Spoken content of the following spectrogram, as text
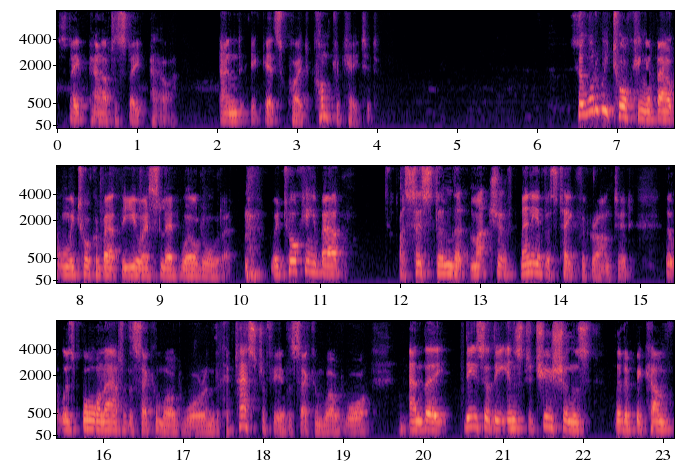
state power to state power, and it gets quite complicated. So what are we talking about when we talk about the US-led world order? We're talking about a system that much of, many of us take for granted, that was born out of the Second World War and the catastrophe of the Second World War. And they, these are the institutions that have become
